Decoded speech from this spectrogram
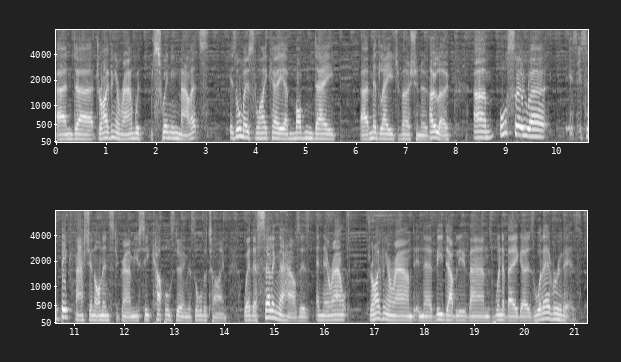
And uh, driving around with swinging mallets is almost like a, a modern day uh, middle aged version of Polo. Um, also, uh, it's, it's, a big fashion on Instagram. You see couples doing this all the time where they're selling their houses and they're out driving around in their VW vans, Winnebagos, whatever it is.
